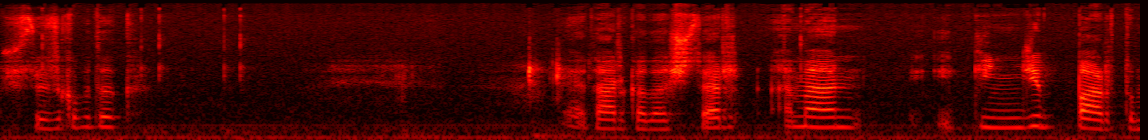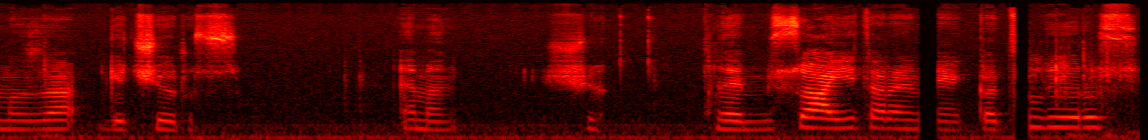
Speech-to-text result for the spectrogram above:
Şu sesi kapatık. Evet arkadaşlar hemen ikinci partımıza geçiyoruz. Hemen şu e, müsait arenaya katılıyoruz.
